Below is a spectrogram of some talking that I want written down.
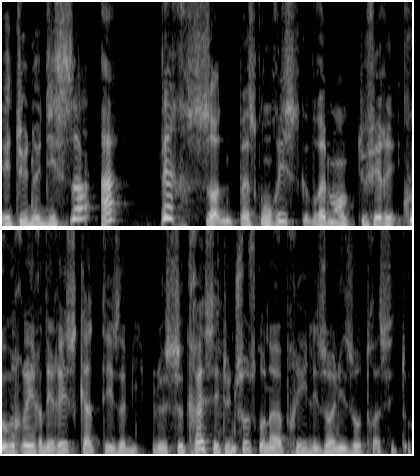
et tu ne dis ça à personne, parce qu'on risque vraiment, tu fais courir des risques à tes amis. Le secret, c'est une chose qu'on a appris les uns et les autres assez tôt.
